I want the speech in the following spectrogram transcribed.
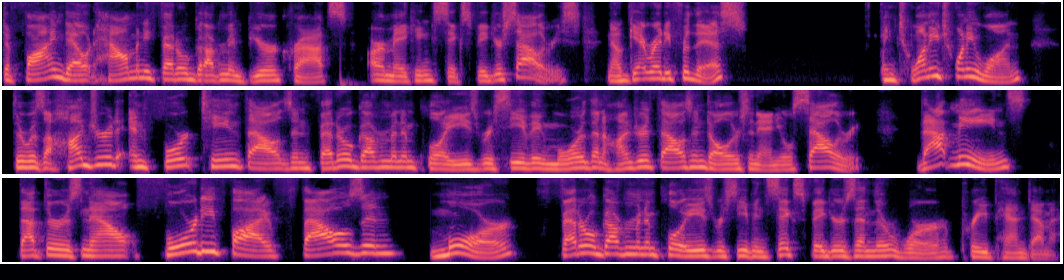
to find out how many federal government bureaucrats are making six figure salaries. Now, get ready for this. In 2021, there was 114,000 federal government employees receiving more than $100,000 in annual salary. That means that there is now 45,000 more federal government employees receiving six figures than there were pre-pandemic.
